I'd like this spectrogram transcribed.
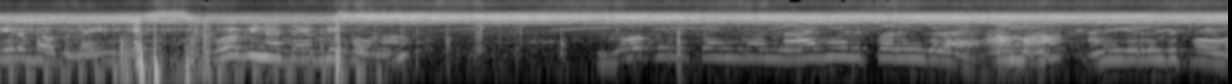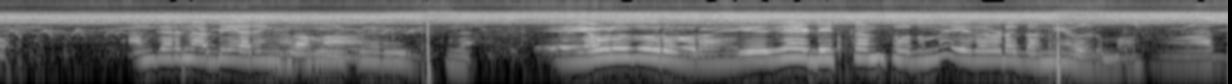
ஈரப்பாப்பு லைன் கோபிநாத்தம் எப்படி போகணும் கோபிநாத்தம் இந்த நாகமணி பாருங்களே. ஆமா. அங்கிருந்து போவோம். அங்கிருந்து அப்படியே இறங்கிக்கலாமா? எவ்வளவு தூரம் வரும்? இதே டிஸ்டன்ஸ் வருமா? இதை விட கம்மியா வருமா? அது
